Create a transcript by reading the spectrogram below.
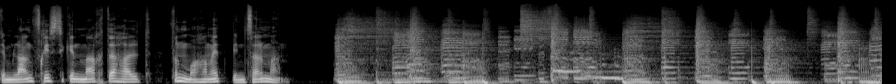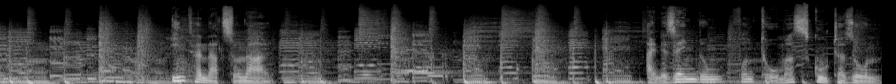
dem langfristigen Machterhalt von Mohammed bin Salman. International. Eine Sendung von Thomas Gutersohn.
